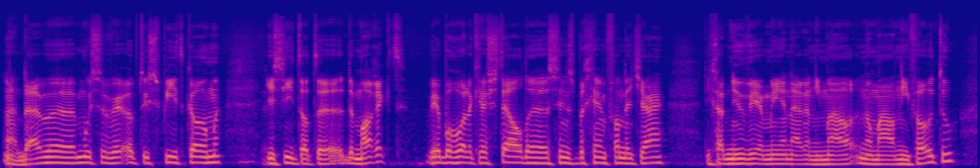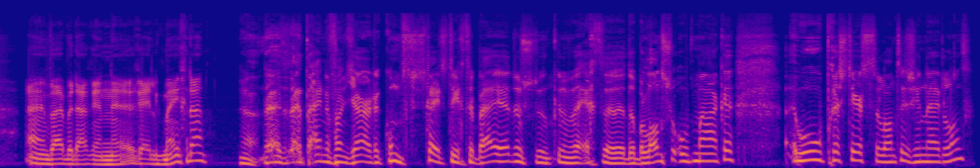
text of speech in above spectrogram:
Nou, daar we, moesten we weer up to speed komen. Je ziet dat de, de markt weer behoorlijk herstelde sinds begin van dit jaar. Die gaat nu weer meer naar een normaal, normaal niveau toe. En wij hebben daarin redelijk meegedaan. Ja, het, het, einde van het jaar dat komt steeds dichterbij. Hè, dus dan kunnen we echt de balansen opmaken. Hoe presteert Stellantis in Nederland?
